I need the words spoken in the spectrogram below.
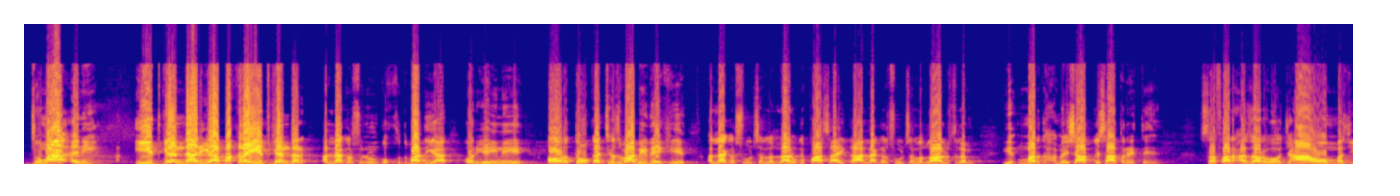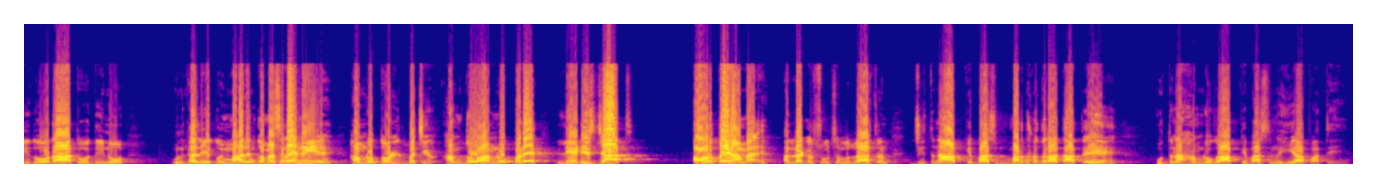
जुमा, यानी ईद के अंदर या बकर ईद के अंदर, अल्लाह के रसूल ने उनको खुतबा दिया। और यही नहीं, औरतों का जज्बा भी देखिए। अल्लाह के रसूल सल्लल्लाहु अलैहि के पास आई कहा, अल्लाह के रसूल सल्लल्लाहु अलैहि वसल्लम, ये मर्द हमेशा आपके साथ रहते हैं। सफ़र हज़र हो, जहाँ हो, मस्जिद हो, रात हो, दिन हो, उनका लिए कोई महरम का मसला ही नहीं है। हम लोग तो बच्चे हम दो, हम लोग पढ़े, लेडीज़ जात औरतें हम हैं। अल्लाह के रसूल सल्लल्लाहु अलैहि वसल्लम जितना आपके पास मर्द हजरात आते हैं, उतना हम लोग आपके पास नहीं आ पाते हैं।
